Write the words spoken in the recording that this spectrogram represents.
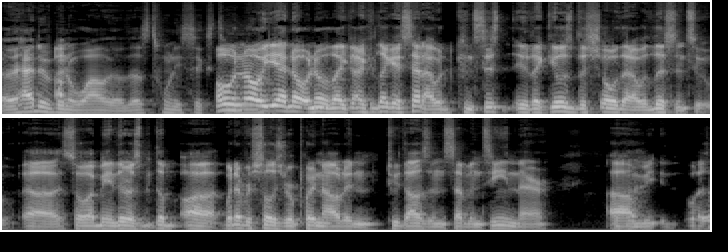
Uh, it had to have been a while ago. That's 2016. Oh no, yeah, no, no. Like I, like I said, I would consist like it was the show that I would listen to. Uh, so I mean, there was the uh, whatever shows you were putting out in 2017. There um, was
